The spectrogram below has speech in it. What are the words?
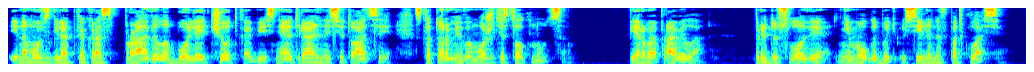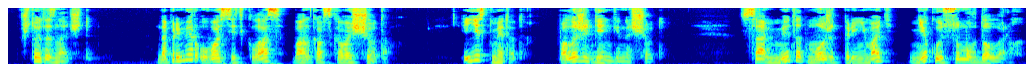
И на мой взгляд, как раз правила более четко объясняют реальные ситуации, с которыми вы можете столкнуться. Первое правило – предусловия не могут быть усилены в подклассе. Что это значит? Например, у вас есть класс банковского счета. И есть метод – положить деньги на счет. Сам метод может принимать некую сумму в долларах.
